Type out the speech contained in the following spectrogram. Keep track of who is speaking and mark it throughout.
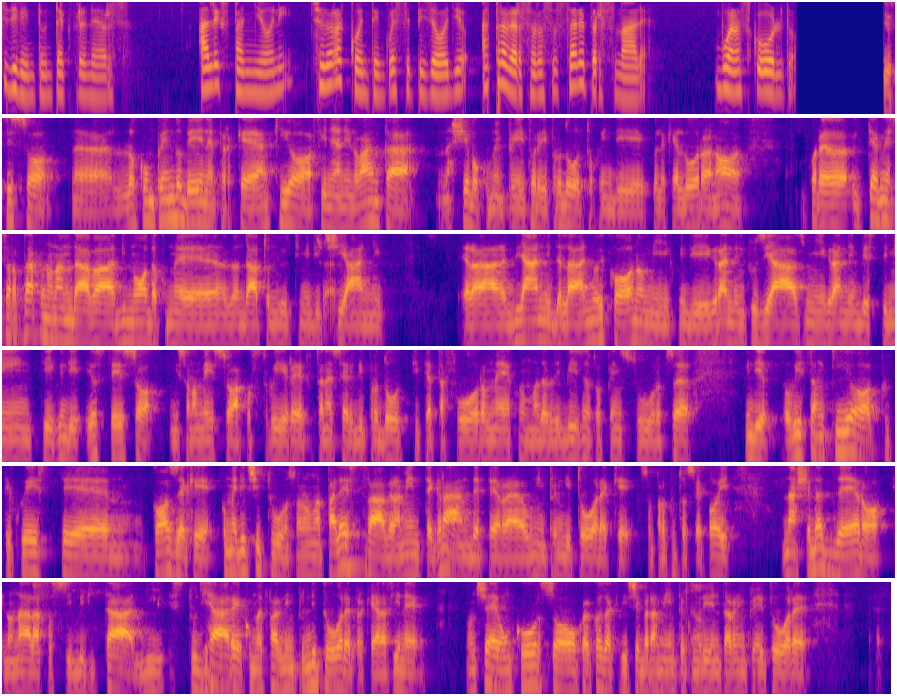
Speaker 1: Si diventa un techpreneurs? Alex Pagnoni ce lo racconta in questo episodio attraverso la sua storia personale. Buon ascolto!
Speaker 2: Io stesso eh, lo comprendo bene perché anch'io a fine anni 90 nascevo come imprenditore di prodotto, quindi quelle che allora no, il termine startup non andava di moda come è andato negli ultimi dieci certo. anni, erano gli anni della new economy, quindi grandi entusiasmi, grandi investimenti, quindi io stesso mi sono messo a costruire tutta una serie di prodotti, piattaforme con un modello di business open source, quindi ho visto anch'io tutte queste cose che, come dici tu, sono una palestra veramente grande per un imprenditore che, soprattutto se poi nasce da zero e non ha la possibilità di studiare come fare l'imprenditore, perché alla fine non c'è un corso o qualcosa che dice veramente come diventare un imprenditore.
